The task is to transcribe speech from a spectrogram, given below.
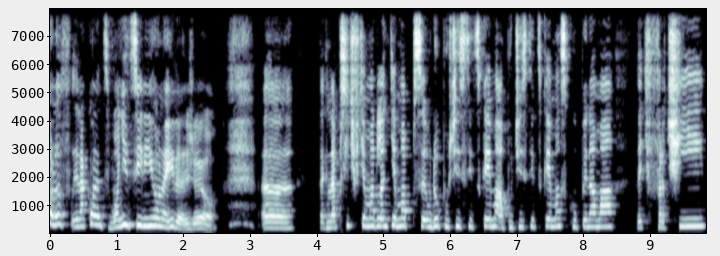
ono nakonec o nic jiného nejde, že jo. Uh, tak napříč těma těma pseudopučistickýma a pučistickýma skupinama teď frčí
